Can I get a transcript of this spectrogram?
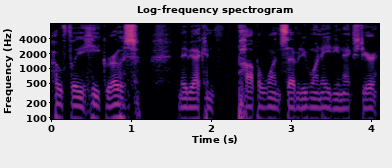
hopefully he grows. Maybe I can pop a 170, 180 next year.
